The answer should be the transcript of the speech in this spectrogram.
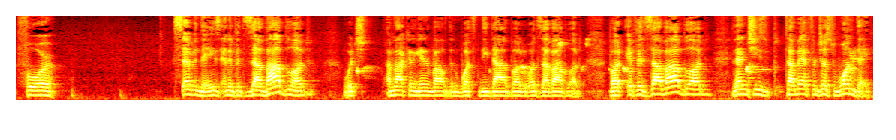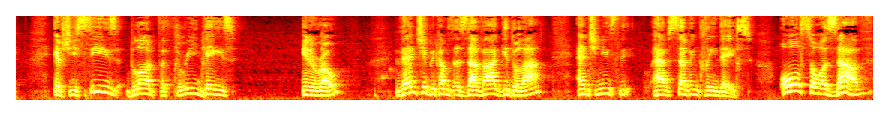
for seven days, and if it's zava blood, which I'm not going to get involved in what's nida blood, what's zava blood, but if it's zava blood, then she's tameh for just one day. If she sees blood for three days in a row, then she becomes a zava gidola, and she needs to have seven clean days. Also, a zav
